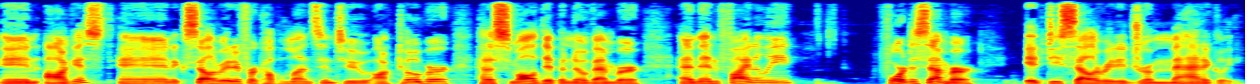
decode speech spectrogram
in August and accelerated for a couple months into October, had a small dip in November, and then finally for December, it decelerated dramatically.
